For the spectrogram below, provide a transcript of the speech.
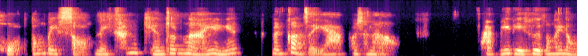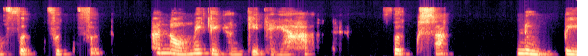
ขวบต้องไปสอบในขั้นเขียนจดหมายอย่างเงี้ย มันก็อาจจะยากเพราะฉะนั้นแล้วทางที่ดีคือต้องให้น้องฝึกฝึกฝึก ถ้าน้องไม่เก่งอังกฤษอย่างเงี้ยค่ะ ฝึกสัก1ปี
